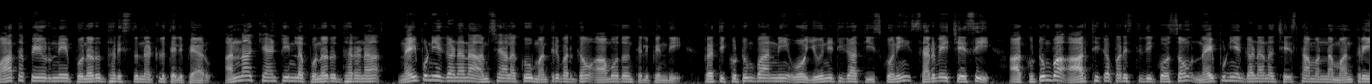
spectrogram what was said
పాత పేరునే పునరుద్ధరిస్తున్నట్లు తెలిపారు. అన్నా క్యాంటీన్ల పునరుద్ధరణ నైపుణ్య గణన అంశాలకు మంత్రివర్గం ఆమోదం తెలిపింది. ప్రతి కుటుంబాన్ని ఓ యూనిట్గా తీసుకొని సర్వే చేసి ఆ కుటుంబ ఆర్థిక పరిస్థితి కోసం నైపుణ్య గణన చేస్తామన్న మంత్రి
